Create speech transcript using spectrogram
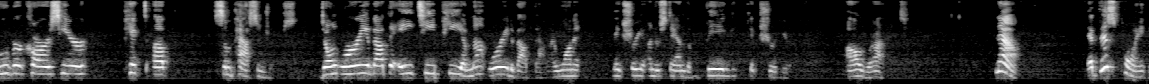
Uber cars here picked up some passengers. Don't worry about the ATP. I'm not worried about that. I want to make sure you understand the big picture here. All right. Now, at this point,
